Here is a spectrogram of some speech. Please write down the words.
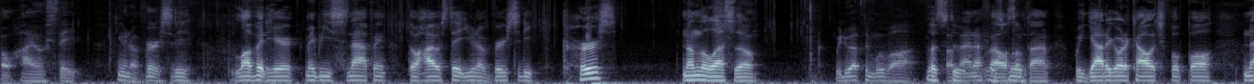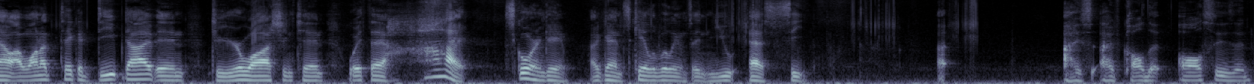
Ohio State University. Love it here. Maybe he's snapping the Ohio State University curse. Nonetheless, though, we do have to move on. Let's do. NFL Let's sometime. We got to go to college football. Now, I want to take a deep dive in to your Washington with a high scoring game against Caleb Williams in USC. I, I, have called it all season.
